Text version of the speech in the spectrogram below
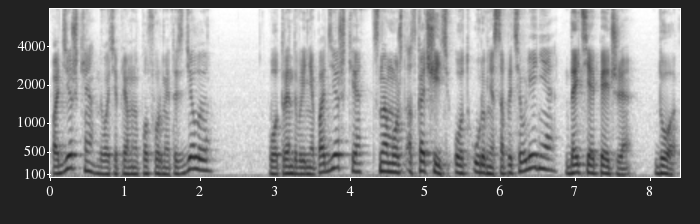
поддержки. Давайте я прямо на платформе это сделаю. Вот трендовая линия поддержки. Цена может отскочить от уровня сопротивления, дойти опять же до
